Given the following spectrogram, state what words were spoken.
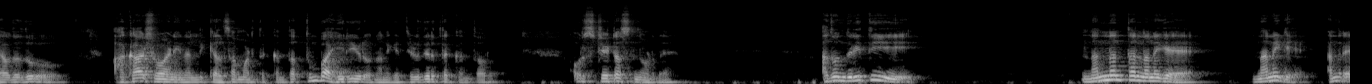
ಯಾವುದದು ಆಕಾಶವಾಣಿನಲ್ಲಿ ಕೆಲಸ ಮಾಡ್ತಕ್ಕಂಥ ತುಂಬ ಹಿರಿಯರು ನನಗೆ ತಿಳಿದಿರ್ತಕ್ಕಂಥವ್ರು. ಅವ್ರ ಸ್ಟೇಟಸ್ ನೋಡಿದೆ. ಅದೊಂದು ರೀತಿ ನನ್ನಂಥ ನನಗೆ ನನಗೆ, ಅಂದರೆ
